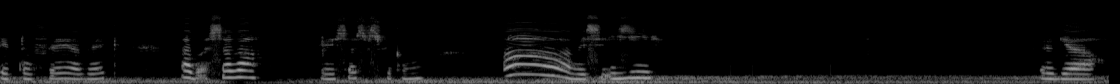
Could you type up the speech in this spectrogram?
Et qu'on fait avec... Ah bah ça va Et ça, ça se fait comment? Ah, mais c'est easy Regarde.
